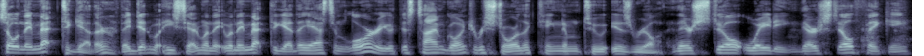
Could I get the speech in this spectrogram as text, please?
So when they met together, they did what he said. When they when they met together, they asked him, Lord, are you at this time going to restore the kingdom to Israel? They're still waiting. They're still thinking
